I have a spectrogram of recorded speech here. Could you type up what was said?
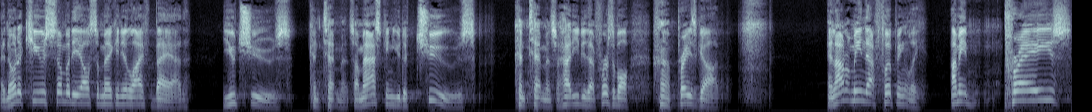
And don't accuse somebody else of making your life bad. You choose contentment. So I'm asking you to choose contentment. So, how do you do that? First of all, praise God. And I don't mean that flippantly. I mean, praise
